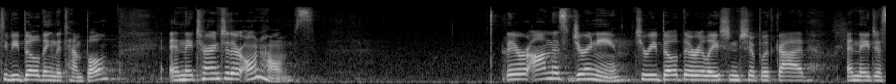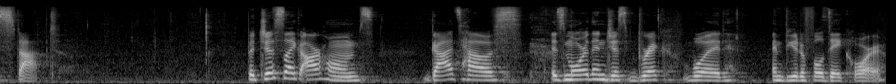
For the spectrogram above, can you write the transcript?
to be building the temple, and they turned to their own homes. They were on this journey to rebuild their relationship with God, and they just stopped. But just like our homes, God's house is more than just brick, wood, and beautiful decor.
